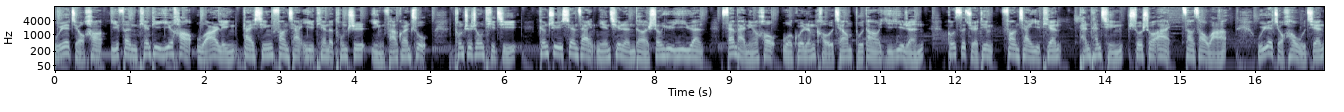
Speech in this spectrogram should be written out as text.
五月九号一份天地一号五二零带薪放假一天的通知引发关注。通知中提及根据现在年轻人的生育意愿三百年后我国人口将不到一亿人公司决定放假一天。谈谈情说说爱造造娃。五月九号午间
